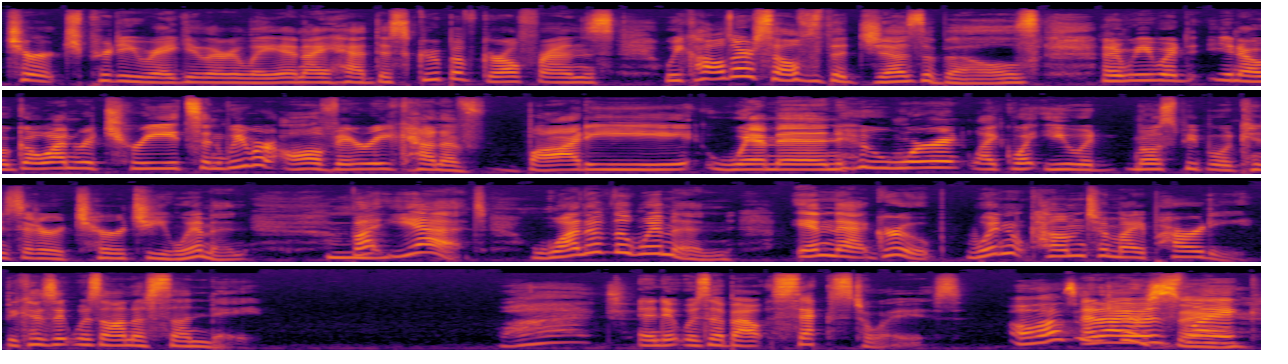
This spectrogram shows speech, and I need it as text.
church pretty regularly, and I had this group of girlfriends. We called ourselves the Jezebels, and we would, you know, go on retreats, and we were all very kind of body women who weren't like what you would, most people would consider churchy women. Mm-hmm. But yet, one of the women in that group wouldn't come to my party because it was on a Sunday, What? and it was about sex toys. Oh, that's And. I was like,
